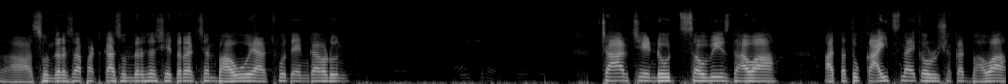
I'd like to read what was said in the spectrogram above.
हा सुंदरसा फटका सुंदरसा क्षेत्ररक्षण भाऊ राजपूत यांच्याकडून. चार चेंडूत सव्वीस धावा. आता तू काहीच नाही करू शकत भावा.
